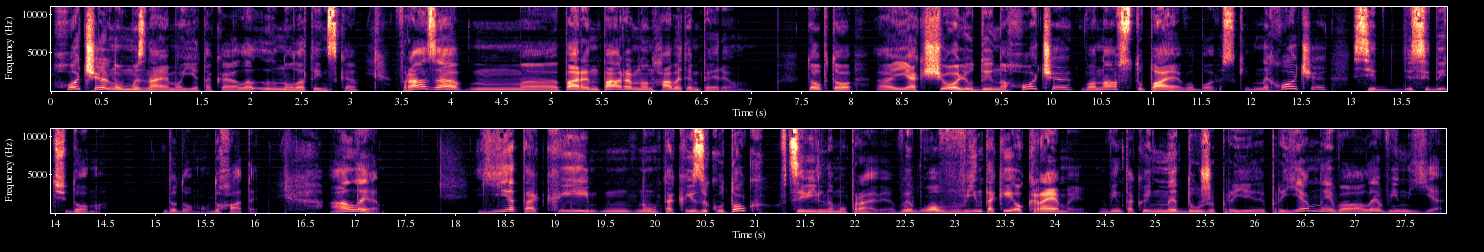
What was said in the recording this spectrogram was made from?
Хоче, ну, ми знаємо, є така ну, латинська фраза м, е, parem parem non habet imperium. Тобто, е, якщо людина хоче, вона вступає в обов'язки. Не хоче, сидить вдома, додому, до хати. Але є такий, ну, такий закуток в цивільному праві. Він такий окремий, він такий не дуже приємний, але він є.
